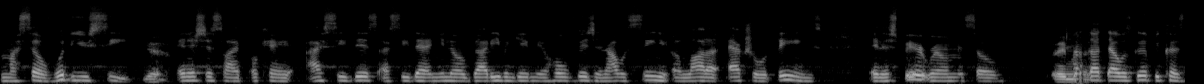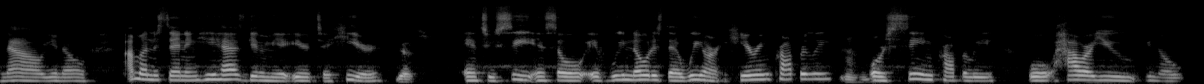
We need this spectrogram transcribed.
myself. What do you see? Yeah. And it's just like, okay, I see this, I see that. And you know, God even gave me a whole vision. I was seeing a lot of actual things in the spirit realm. And so I thought that was good because now, you know, I'm understanding he has given me an ear to hear Yes. and to see. And so if we notice that we aren't hearing properly Mhm. or seeing properly, well, how are you, you know,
